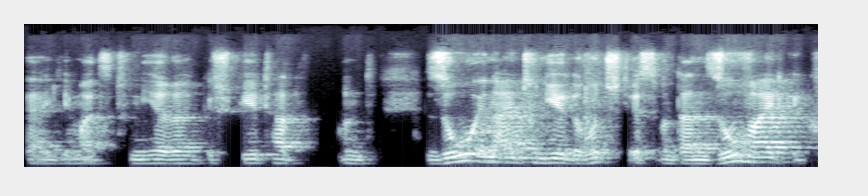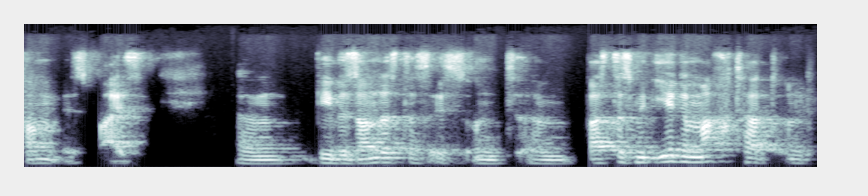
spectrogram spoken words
wer jemals Turniere gespielt hat und so in ein Turnier gerutscht ist und dann so weit gekommen ist, weiß, ähm, wie besonders das ist und ähm, was das mit ihr gemacht hat und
